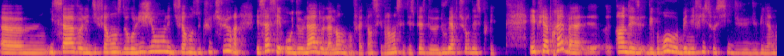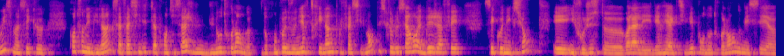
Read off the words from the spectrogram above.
Ils savent les différences de religion, les différences de culture, et ça, c'est au-delà de la langue, en fait. Hein. c'est vraiment cette espèce d'ouverture d'esprit. Et puis après, bah, un des, gros bénéfices aussi du, bilinguisme, c'est que quand on est bilingue, ça facilite l'apprentissage d'une autre langue. Donc, on peut devenir trilingue plus facilement puisque le cerveau a déjà fait ses connexions et il faut juste euh, voilà les, réactiver pour d'autres langues. Mais c'est euh,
